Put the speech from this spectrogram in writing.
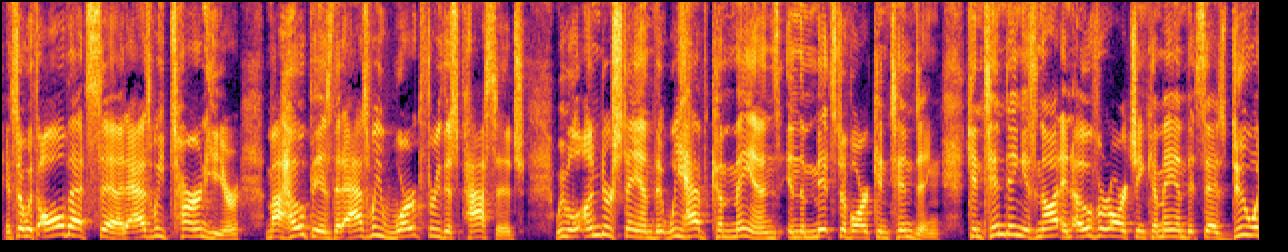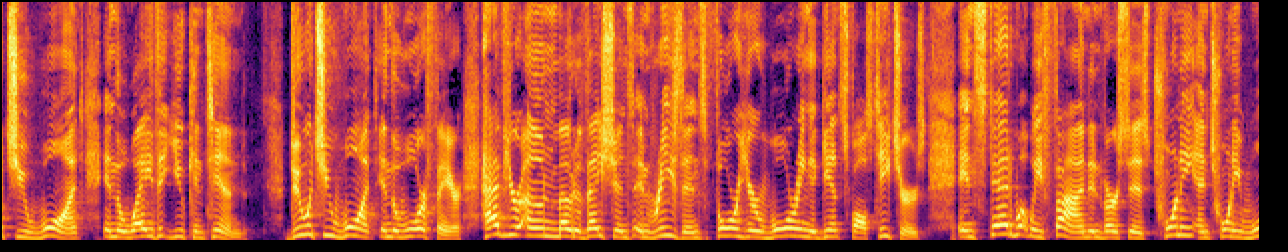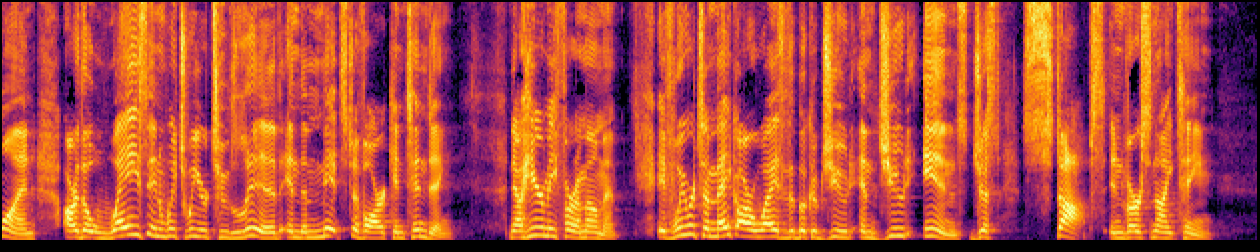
And so, with all that said, as we turn here, my hope is that as we work through this passage, we will understand that we have commands in the midst of our contending. Contending is not an overarching command that says, do what you want in the way that you contend. Do what you want in the warfare. Have your own motivations and reasons for your warring against false teachers. Instead, what we find in verses 20 and 21 are the ways in which we are to live in the midst of our contending. Now, hear me for a moment. If we were to make our way through the book of Jude and Jude ends, just stops in verse 19,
